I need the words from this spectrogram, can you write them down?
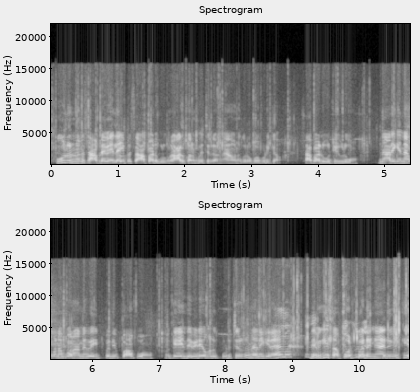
ஸ்கூலுன்னு வந்து சாப்பிடவே இல்லை. இப்போ சாப்பாடு கொடுக்குறோம் ஆள் குழம்பு வச்சிருக்காங்க. அவனுக்கு ரொம்ப பிடிக்கும். சாப்பாடு ஊட்டி விடுவோம். நாளைக்கு என்ன பண்ண போறான்னு வெயிட் பண்ணி பார்ப்போம். ஓகே இந்த வீடியோ உங்களுக்கு பிடிச்சிருக்குன்னு நினைக்கிறேன். திவிக்கு சப்போர்ட் பண்ணுங்க. திவிக்கு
